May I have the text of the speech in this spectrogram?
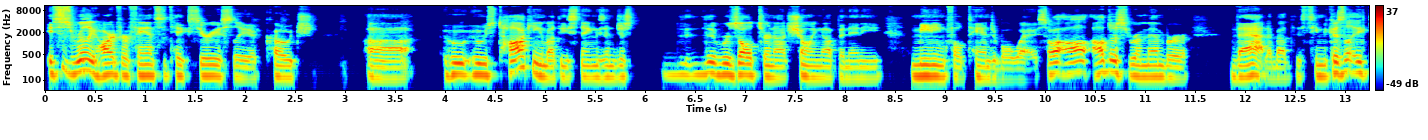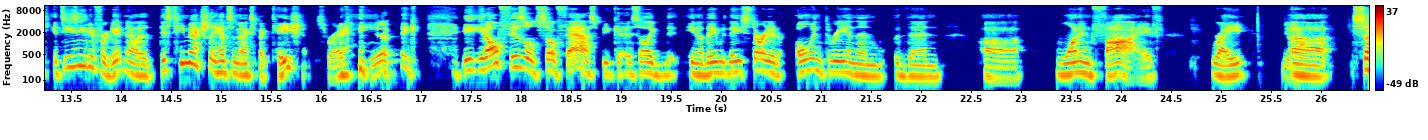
it's just really hard for fans to take seriously a coach uh, who who's talking about these things and just the, the results are not showing up in any meaningful, tangible way. So I'll I'll just remember that about this team because like it's easy to forget now that this team actually had some expectations, right? Yeah. like it, it all fizzled so fast because like you know they they started 0 and 3 and then then uh 1 and 5, right? Yeah. Uh so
